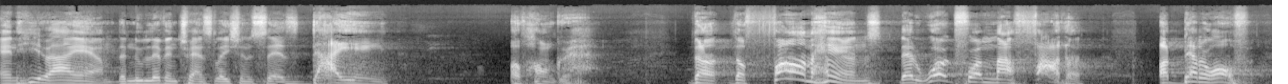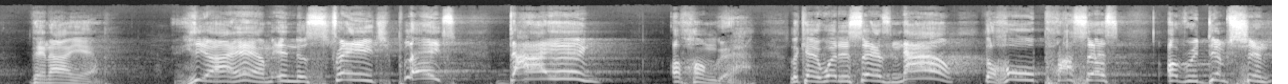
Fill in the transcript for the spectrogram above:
And here I am, the New Living Translation says, dying of hunger. The, the farm hands that work for my father are better off than I am. And here I am in this strange place, dying of hunger. Look at what it says. Now, the whole process of redemption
